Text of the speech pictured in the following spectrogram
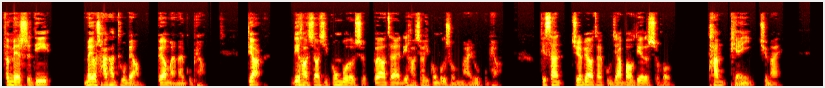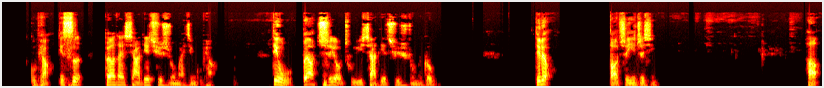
分别是：第一，没有查看图表不要买卖股票；第二，利好消息公布的时，不要在利好消息公布的时候买入股票；第三，绝不要在股价暴跌的时候贪便宜去买股票；第四，不要在下跌趋势中买进股票；第五，不要持有处于下跌趋势中的个股；第六，保持一致性。好，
